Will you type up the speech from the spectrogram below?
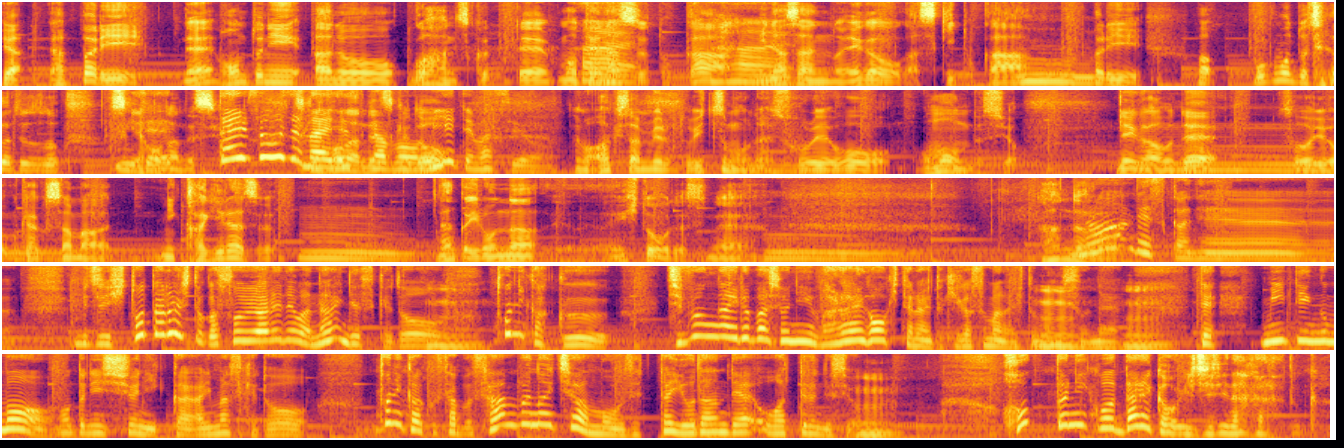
いややっぱりね本当にあのご飯作ってもてなすとか、はいはい皆さんの笑顔が好きとか、うんやっぱり、まあ、僕もどちらかというと好きな方なんですよ。絶対そうじゃないです好きな方なんですけどかもう見えてますよ。でもアキさん見るといつもねそれを思うんですよ。笑顔でうんそういうお客様に限らずうんなんかいろんな人をですねうんなんだろう。なんですかね。別に人たらしとかそういうあれではないんですけど、うん。とにかく自分がいる場所に笑いが起きてないと気が済まない人なんですよね。うん。でミーティングも本当に週に1回ありますけどとにかく多分3分の1はもう絶対余談で終わってるんですよ。うん。本当にこう誰かをいじりながらとか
